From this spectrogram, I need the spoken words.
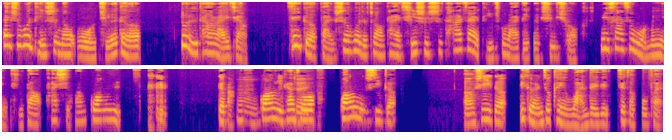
但是问题是呢，我觉得对于他来讲，这个反社会的状态其实是他在提出来的一个需求。因为上次我们也提到，他喜欢光遇，对吧？嗯，光遇，他说光遇是一个，呃，是一个一个人就可以玩的这这个部分。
